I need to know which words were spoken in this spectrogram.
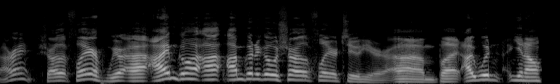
All right, Charlotte Flair. We're uh, I'm going uh, I'm going to go with Charlotte Flair too here. Um, but I wouldn't, you know,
